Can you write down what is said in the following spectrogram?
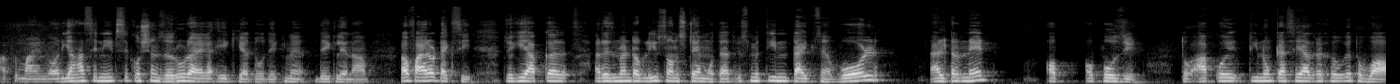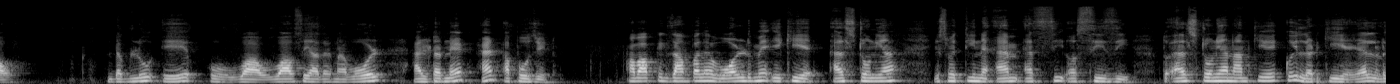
आपके माइंड में, और यहाँ से नीट से क्वेश्चन ज़रूर आएगा, एक या दो देखने देख लेना आप। और फायरोटैक्सी जो कि आपका arrangement of leaves on stem होता है तो इसमें तीन टाइप्स हैं वोल्ड अल्टरनेट अपोजिट तो आपको तीनों कैसे याद रखोगे तो वाव डब्ल्यू ए ओ वाव वाव से याद रखना वर्ल्ड अल्टरनेट एंड अपोजिट अब आपके एग्ज़ाम्पल है वर्ल्ड में एक ही है एल्स्टोनिया इसमें तीन है एम एस सी और सी जी तो एल्स्टोनिया नाम की एक कोई लड़की है या लड़,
